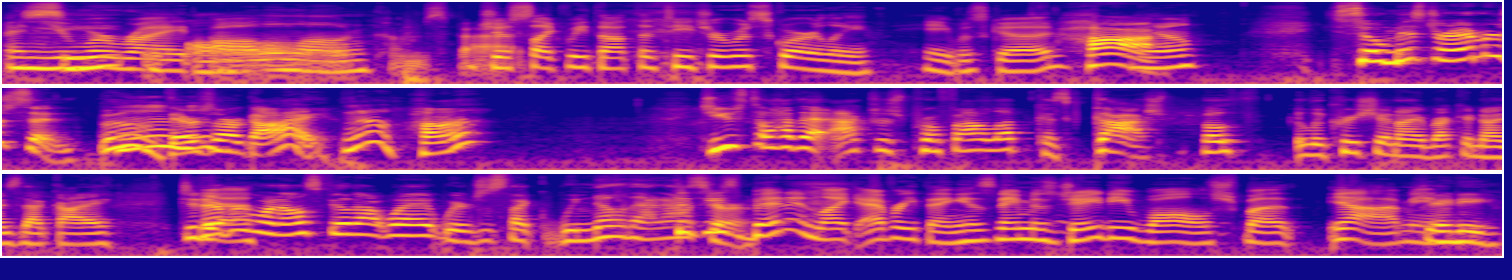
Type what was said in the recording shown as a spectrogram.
And you were right all along. Comes back. Just like we thought the teacher was squirrely. He was good. Ha! You know? So, Mr. Emerson, boom, there's our guy. Mm-hmm. Yeah. Huh? Do you still have that actor's profile up? Because, gosh, both Lacretia and I recognize that guy. Did Yeah. everyone else feel that way? We're just like, we know that actor. Because he's been in like everything. His name is J.D. Walsh, but yeah, I mean, JD. you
